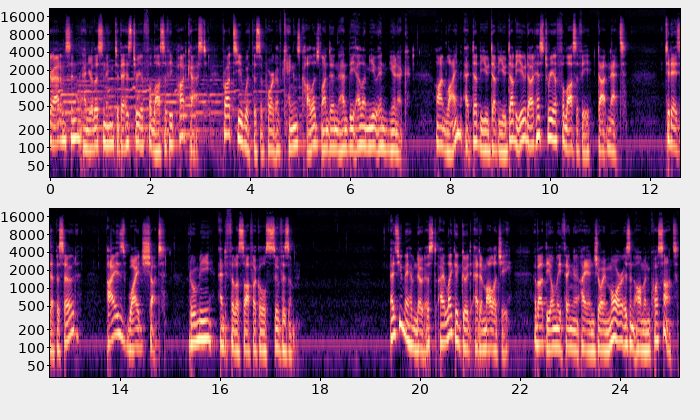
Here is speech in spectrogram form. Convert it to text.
Peter Adamson, and you're listening to the History of Philosophy podcast, brought to you with the support of King's College London and the LMU in Munich. Online at www.historyofphilosophy.net. Today's episode Eyes Wide Shut Rumi and Philosophical Sufism. As you may have noticed, I like a good etymology. About the only thing I enjoy more is an almond croissant.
